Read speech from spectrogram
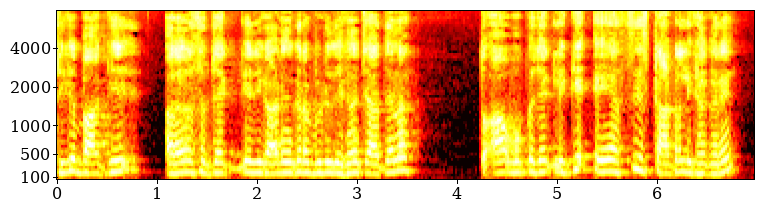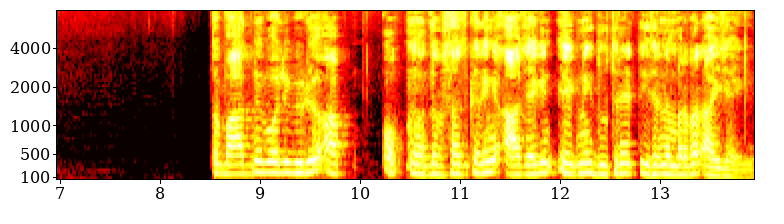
ठीक है, बाकी अलग अलग सब्जेक्ट के रिगार्डिंग अगर आप वीडियो देखना चाहते हैं ना तो आप वो प्रोजेक्ट लिख के ए एस सी स्टार्टर लिखा करें। तो बाद में वाली वीडियो आप मतलब सर्च करेंगे, आ जाएगी, एक नहीं, दूसरे, तीसरे नंबर पर आ ही जाएगी।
